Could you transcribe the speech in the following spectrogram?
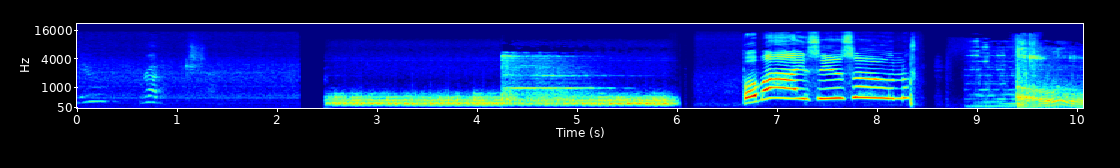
Michael production. Bye bye. See you soon. Oh.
